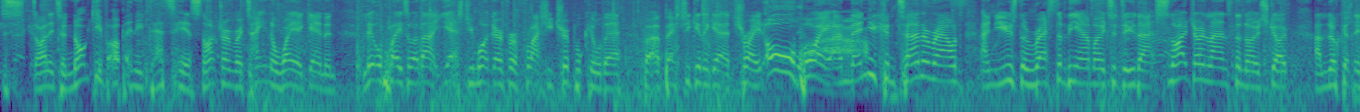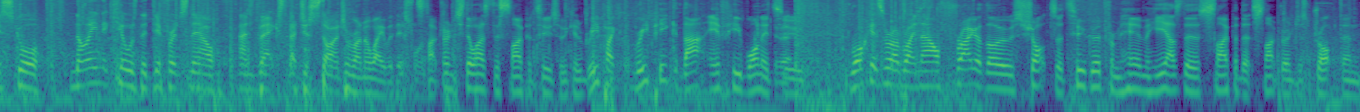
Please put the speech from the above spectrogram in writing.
decided to not give up any deaths here. Snipe Drone rotating away again, and little plays like that. Yes, you might go for a flashy triple kill there, but at best you're going to get a trade. Oh boy, and then you can turn around and use the rest of the ammo to do that. Snipe Drone lands the no-scope, and look at this score. Nine kills the difference now, and Vex are just starting to run away with this one. Snipe Drone still has this sniper too, so he could repeak that if he wanted to. Rockets are up right now. Fragger, those shots are too good from him. He has the sniper that Snipe Drone just dropped, and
